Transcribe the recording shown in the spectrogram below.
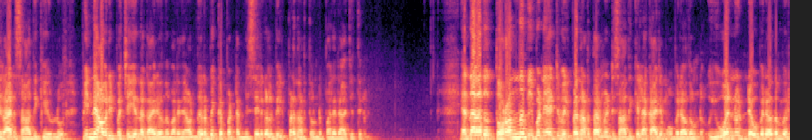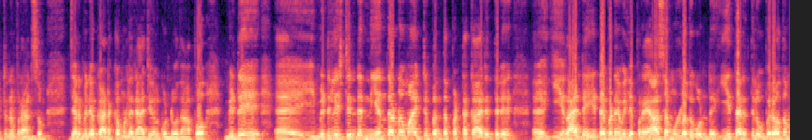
ഇറാൻ സാധിക്കുകയുള്ളൂ. പിന്നെ അവരിപ്പോൾ ചെയ്യുന്ന കാര്യം എന്ന് പറഞ്ഞാൽ അവർ നിർമ്മിക്കപ്പെട്ട മിസൈലുകൾ വിൽപ്പന നടത്തുന്നുണ്ട് പല രാജ്യത്തിനും. എന്നാൽ അത് തുറന്ന വിപണിയായിട്ട് വിൽപ്പന നടത്താൻ വേണ്ടി സാധിക്കില്ല. കാര്യം ഉപരോധമുണ്ട്. യു എന്നിന്റെ ഉപരോധം ബ്രിട്ടനും ഫ്രാൻസും ജർമ്മനിയും ഒക്കെ അടക്കമുള്ള രാജ്യങ്ങൾ കൊണ്ടുവന്നത് അപ്പോൾ മിഡ് ഈ മിഡിൽ ഈസ്റ്റിന്റെ നിയന്ത്രണവുമായിട്ട് ബന്ധപ്പെട്ട കാര്യത്തിൽ ഇറാന്റെ ഇടപെടൽ വലിയ പ്രയാസമുള്ളത് കൊണ്ട് ഈ തരത്തിൽ ഉപരോധം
